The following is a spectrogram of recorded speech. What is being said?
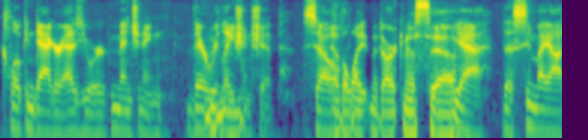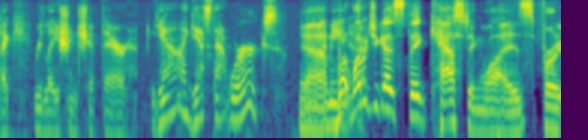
cloak and dagger as you were mentioning their mm. relationship. So yeah, the light and the darkness. Yeah. Yeah, the symbiotic relationship there. Yeah, I guess that works. Yeah. I mean, what, what uh, would you guys think casting wise for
